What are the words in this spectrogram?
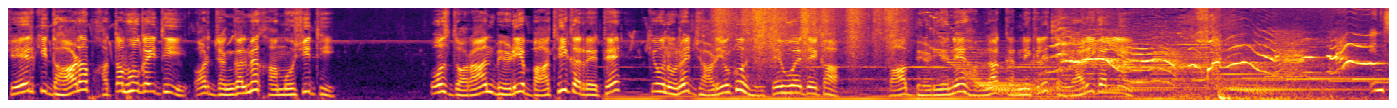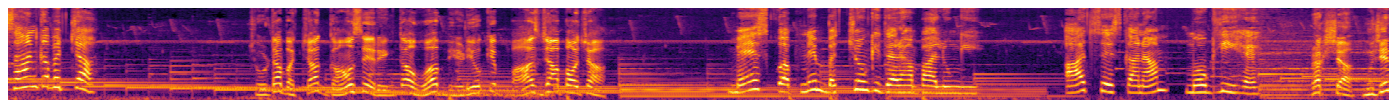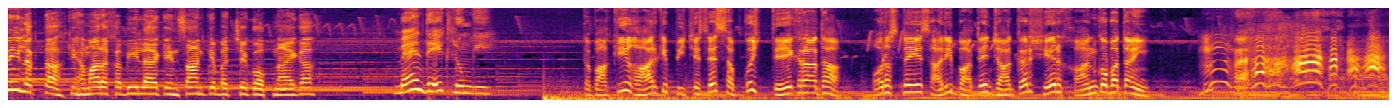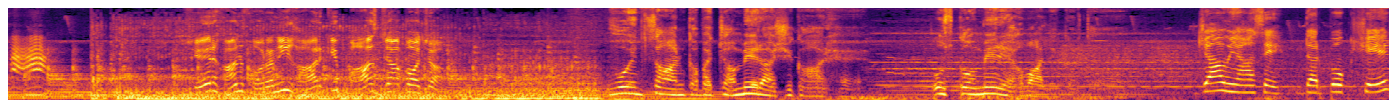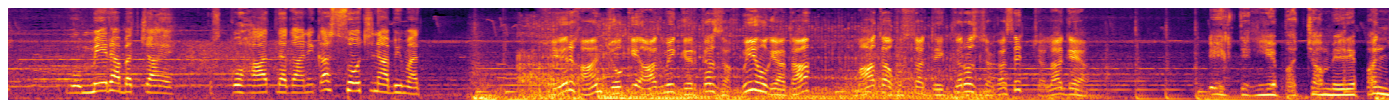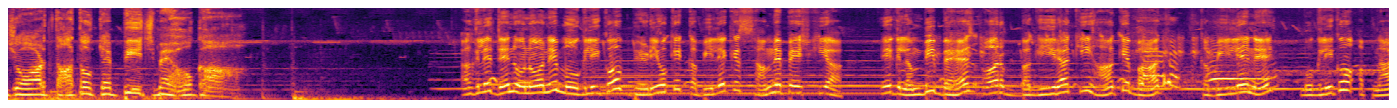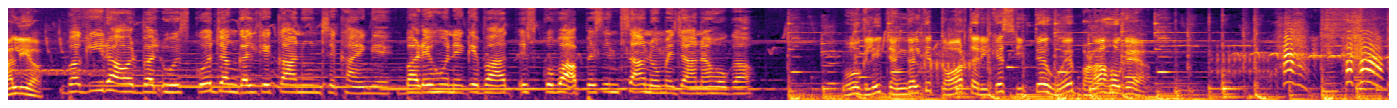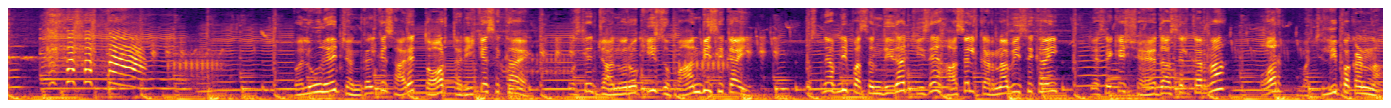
शेर की धाड़ अब खत्म हो गई थी और जंगल में खामोशी थी। उस दौरान भेड़िए बात ही कर रहे थे कि उन्होंने झाड़ियों को हिलते हुए देखा। बाप भेड़िए ने हमला करने के लिए तैयारी कर ली। इंसान का बच्चा। छोटा बच्चा गाँव से रेंगता हुआ भेड़ियों के पास जा पहुँचा। मैं इसको अपने बच्चों की तरह पालूँगी। आज से इसका नाम मोगली है। रक्षा मुझे नहीं लगता कि हमारा कबीला एक इंसान के बच्चे को अपनाएगा। मैं देख लूँगी। तबाकी गार के पीछे से सब कुछ देख रहा था और उसने ये सारी बातें जाकर शेर खान को बताई। शेर खान फ़ौरन ही गार के पास जा पहुँचा। वो इंसान का बच्चा मेरा शिकार है। उसको मेरे हवाले कर दो जाओ यहाँ से डरपोक शेर। वो मेरा बच्चा है। उसको हाथ लगाने का सोचना भी मत। शेर खान जो कि आग में गिरकर जख्मी हो गया था माँ का गुस्सा देखकर उस जगह से चला गया। एक दिन ये बच्चा मेरे पंजों और दांतों के बीच में होगा। अगले दिन उन्होंने मोगली को भेड़ियों के कबीले के सामने पेश किया। एक लंबी बहस और बगीरा की हाँ के बाद कबीले ने मुगली को अपना लिया। बगीरा और बलू इसको जंगल के कानून सिखाएँगे। बड़े होने के बाद इसको वापस इंसानों में जाना होगा। मोगली जंगल के तौर तरीके सीखते हुए बड़ा हो गया। बलू ने जंगल के सारे तौर तरीके सिखाए। उसने जानवरों की ज़ुबान भी सिखाई। उसने अपनी पसंदीदा चीज़ें हासिल करना भी सिखाई जैसे कि शहद हासिल करना और मछली पकड़ना।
